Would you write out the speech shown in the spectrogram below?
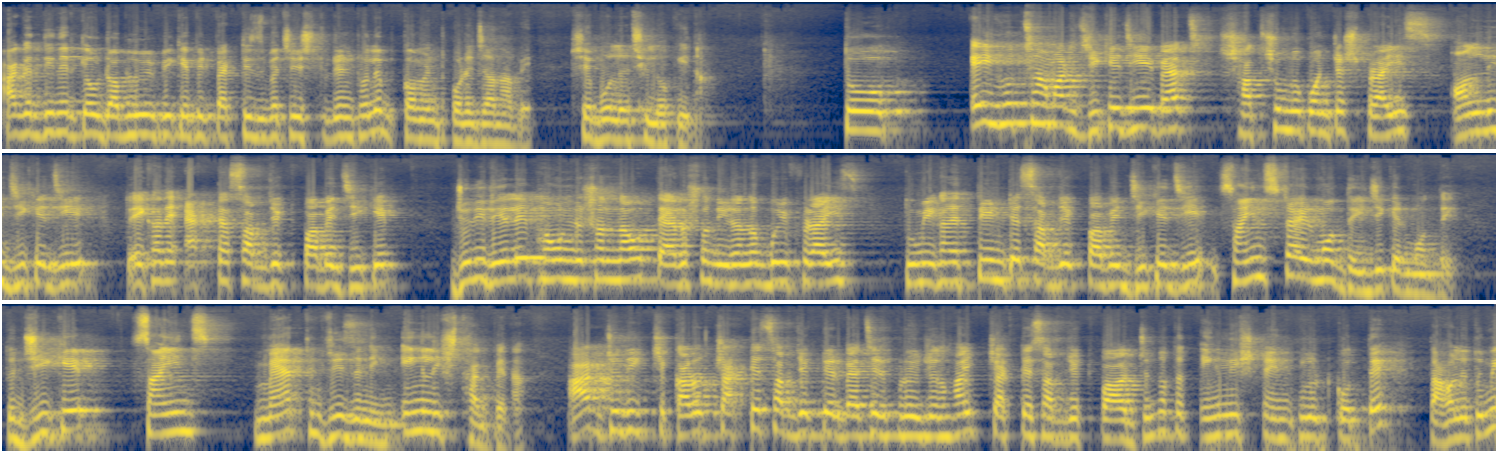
আগের দিনের কেউ ডাব্লিউপি কেপির প্র্যাকটিস ব্যাচের স্টুডেন্ট হলে কমেন্ট করে জানাবে, সে বলেছিল কিনা? তো এই হচ্ছে আমার জিকে জিএ ব্যাচ সাতশো উনপঞ্চাশ প্রাইস অনলি জিকে জিএ তো এখানে একটা সাবজেক্ট পাবে জিকে। যদি রেলে ফাউন্ডেশন নাও, তেরোশো নিরানব্বই প্রাইস তুমি এখানে তিনটে সাবজেক্ট পাবে জিকে জিএ সায়েন্সটা এর মধ্যেই, জিকের মধ্যেই। তো GK science math reasoning English থাকবে না। আর যদি কারও চারটে সাবজেক্টের ব্যাচের প্রয়োজন হয়, চারটে সাবজেক্ট পাওয়ার জন্য, তো ইংলিশটা ইনক্লুড করতে, তাহলে তুমি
